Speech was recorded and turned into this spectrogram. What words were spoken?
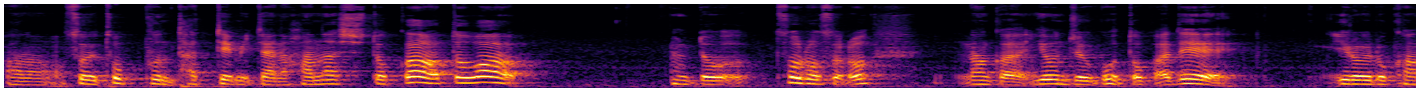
あ、あのそういうトップに立ってみたいな話とかあとはうんとそろそろなんか45とかでいろいろ考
